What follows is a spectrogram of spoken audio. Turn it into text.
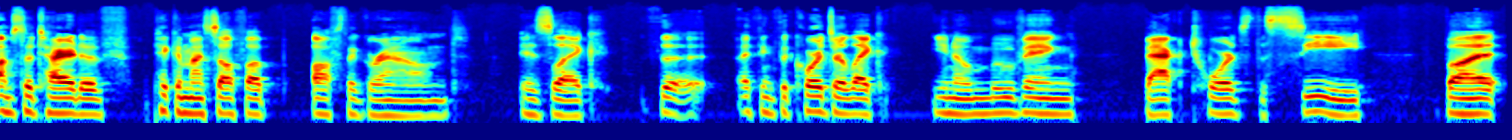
I'm so tired of picking myself up off the ground is like the I think the chords are like, you know, moving back towards the C, but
